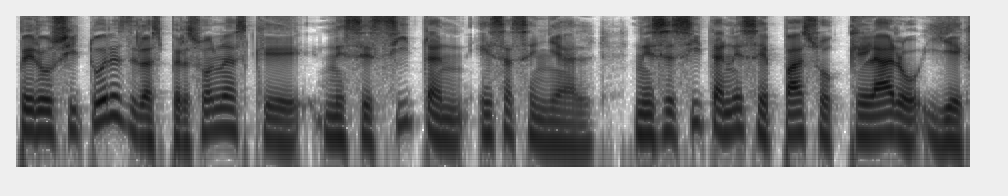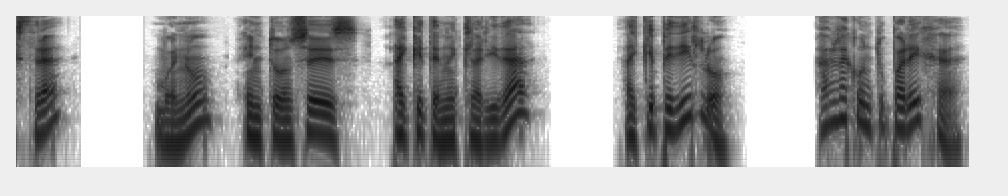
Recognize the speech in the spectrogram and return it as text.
Pero si tú eres de las personas que necesitan esa señal, necesitan ese paso claro y extra, bueno, entonces hay que tener claridad, hay que pedirlo. Habla con tu pareja,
